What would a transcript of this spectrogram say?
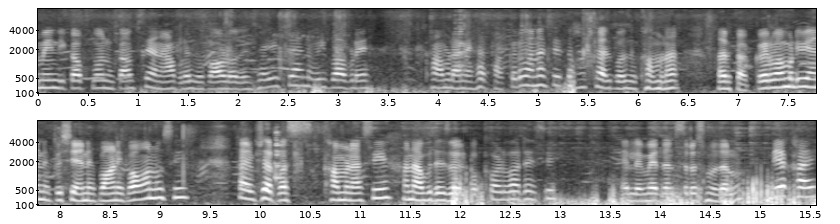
મહેંદી કાપવાનું કામ છે અને આપણે જો પાવડો લઈને જઈએ છીએ અને ઉલપા આપણે. ખામડાને હરખા કરવાના છે. તો હરખા પાછું ખામણા હરખા કરવા મળ્યું અને પછી એને પાણી પાવાનું છે. અને ચાર પાંચ ખામણા છે અને આ બધા જોઈ ખડ વાઢે છે. એટલે મેદાન સરસ મજાનું દેખાય.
